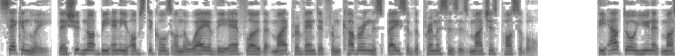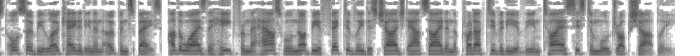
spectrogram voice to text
Secondly, there should not be any obstacles on the way of the airflow that might prevent it from covering the space of the premises as much as possible. The outdoor unit must also be located in an open space, otherwise the heat from the house will not be effectively discharged outside and the productivity of the entire system will drop sharply.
